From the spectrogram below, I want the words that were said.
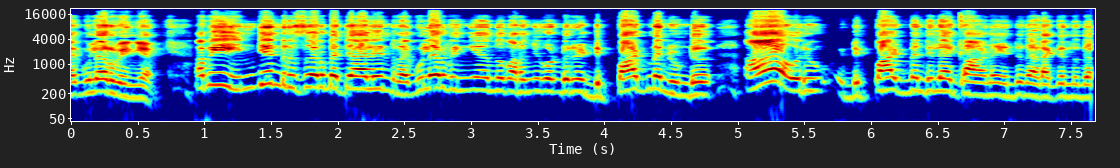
regular wing അപ്പൊ ഈ Indian reserve battalion regular wing എന്ന് പറഞ്ഞുകൊണ്ട് ഒരു ഡിപ്പാർട്ട്മെന്റ് ഉണ്ട്. ആ ഒരു ഡിപ്പാർട്ട്മെന്റിലേക്കാണ് എന്ത് നടക്കുന്നത്?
